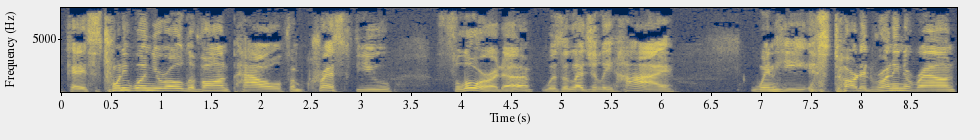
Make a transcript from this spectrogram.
Okay. It's 21 year old Levon Powell from Crestview, Florida was allegedly high when he started running around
